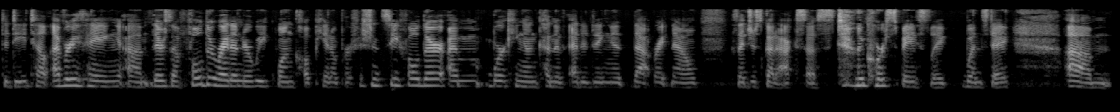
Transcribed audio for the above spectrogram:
to detail everything. Um, there's a folder right under week one called Piano Proficiency folder. I'm working on kind of editing it, that right now because I just got access to the course space like Wednesday. Um,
